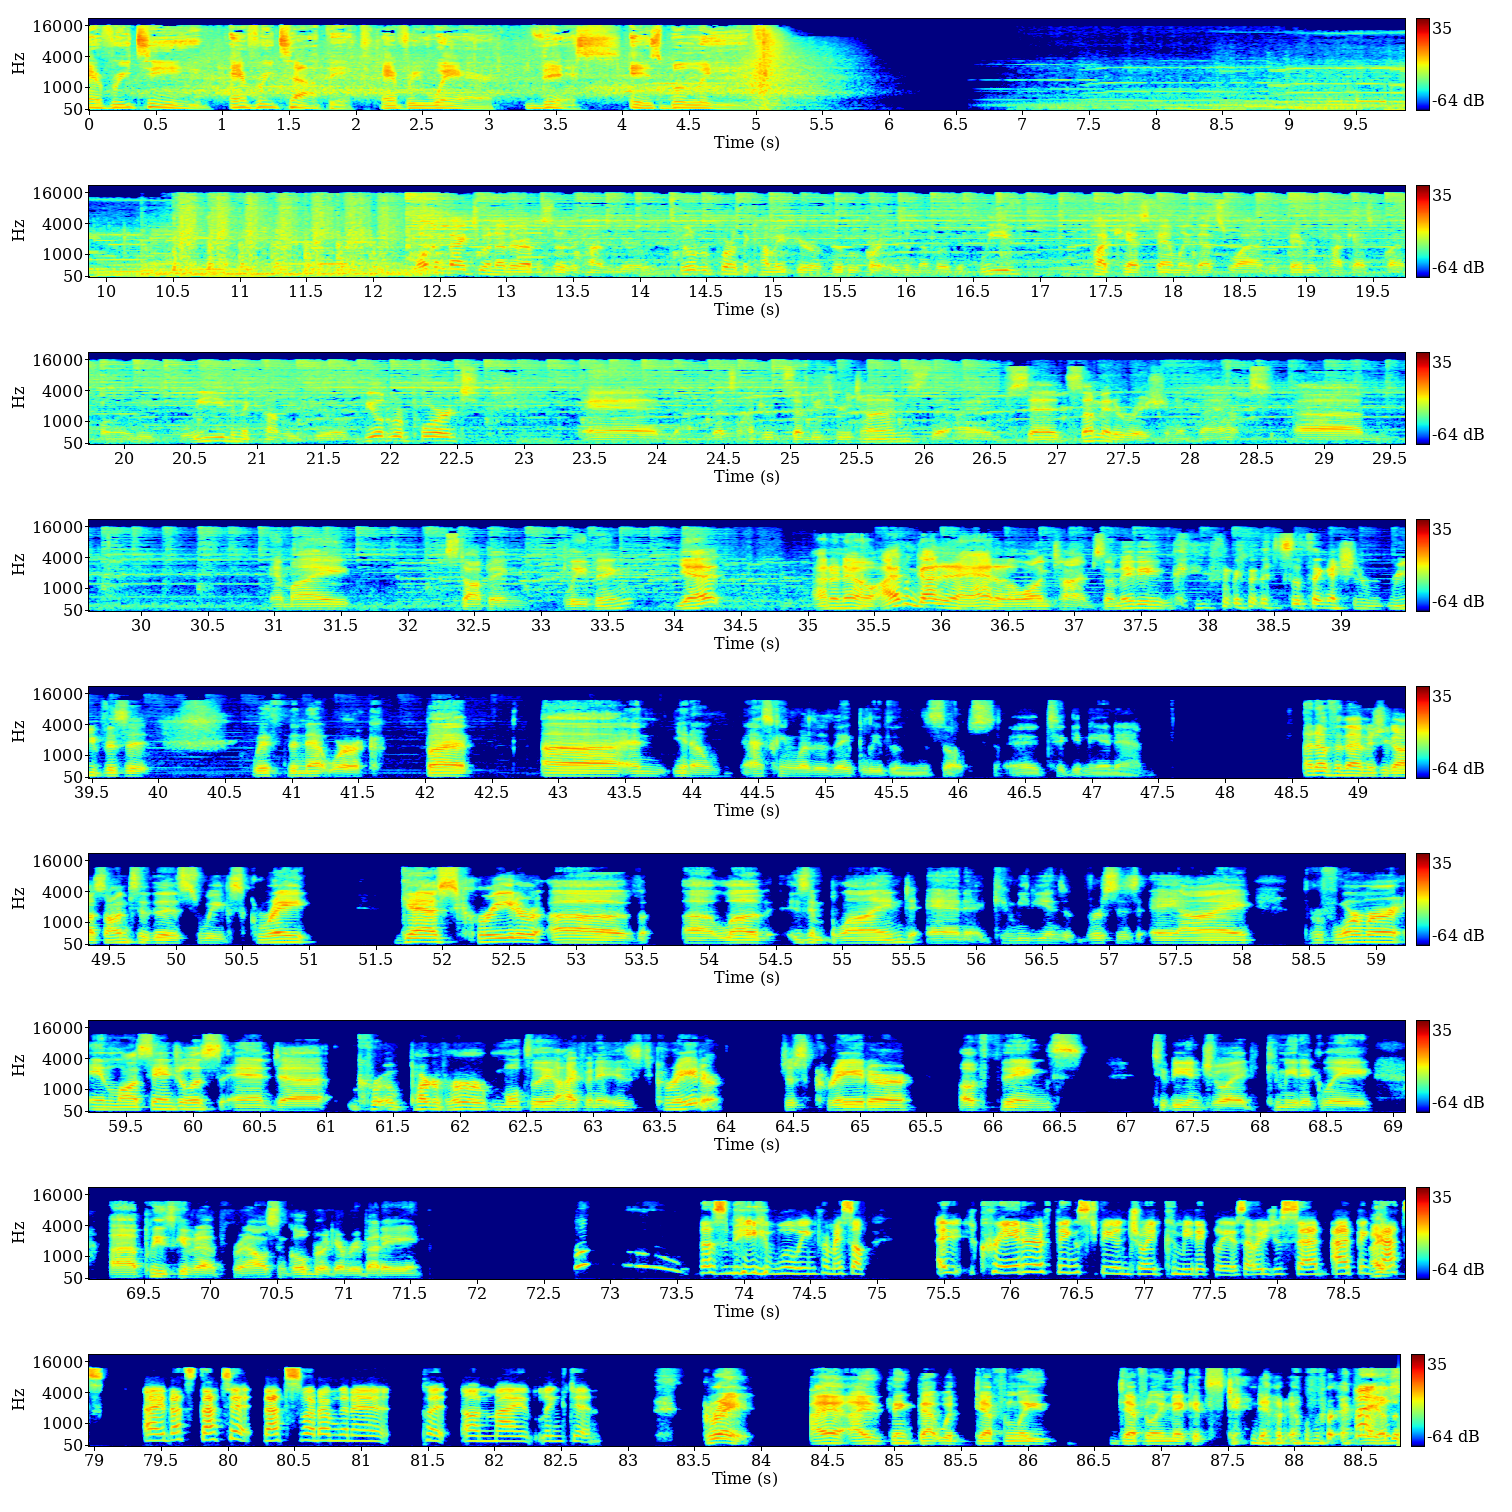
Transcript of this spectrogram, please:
Every team, every topic, everywhere. This is Believe. Welcome back to another episode of the Comedy Bureau. Field Report, the Comedy Bureau Field Report is a member of the Believe podcast family. That's why on your favorite podcast platform, reads Believe in the Comedy Bureau Field Report. And that's 173 times that I've said some iteration of that. Um, am I stopping believing yet? I don't know. I haven't gotten an ad in a long time, so maybe that's the thing I should revisit with the network but uh and you know asking whether they believe in themselves uh, to give me an ad enough of that michigas on to this week's great guest creator of uh love isn't blind and comedians versus ai performer in los angeles and uh cr- part of her multi hyphenate is creator just creator of things to be enjoyed comedically uh please give it up for allison goldberg everybody that's me wooing for myself. A creator of things to be enjoyed comedically. Is that what you just said? I think I- that's I that's that's it. That's what I'm gonna put on my LinkedIn. great i i think that would definitely definitely make it stand out over every But other here's,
